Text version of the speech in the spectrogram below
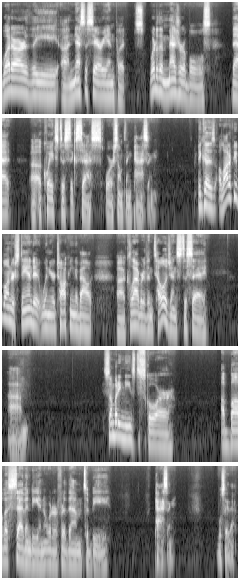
what are the uh, necessary inputs, what are the measurables that uh, equates to success or something passing. Because a lot of people understand it when you're talking about uh, collaborative intelligence to say, um, somebody needs to score above a 70 in order for them to be passing. We'll say that.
